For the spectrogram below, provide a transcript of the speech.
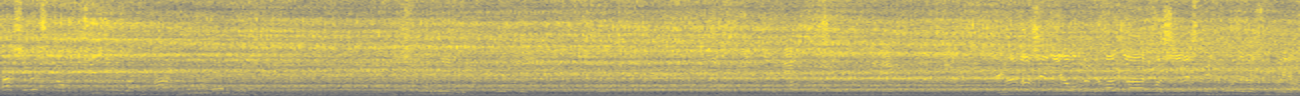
Gaat Celeste nog precies doen wat haar broer deed het. Ik ben wel zeggen, Jelte, de uitlaat van Celeste is mooier dan die van jou.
